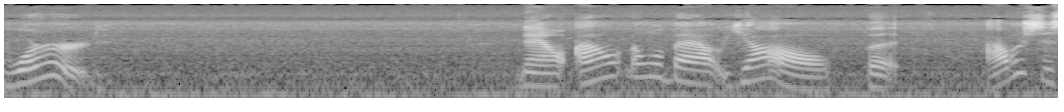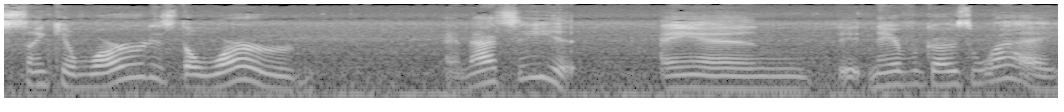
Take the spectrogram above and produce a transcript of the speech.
Word. Now, I don't know about y'all, but I was just thinking Word is the Word, and that's it. And it never goes away.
